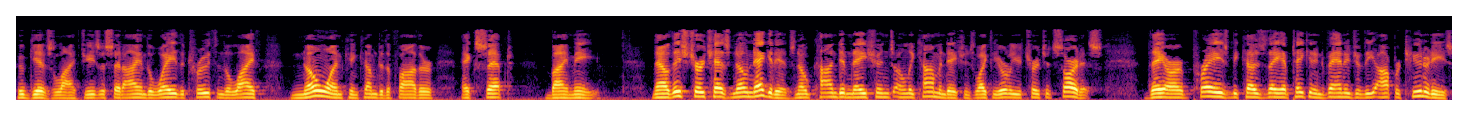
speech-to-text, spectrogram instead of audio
who gives life. Jesus said, I am the way, the truth, and the life. No one can come to the Father except by me. Now this church has no negatives, no condemnations, only commendations like the earlier church at Sardis. They are praised because they have taken advantage of the opportunities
